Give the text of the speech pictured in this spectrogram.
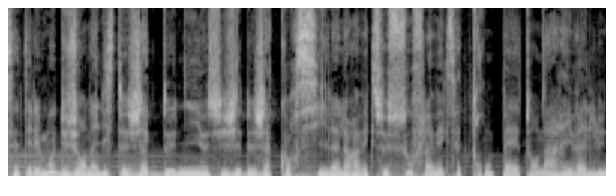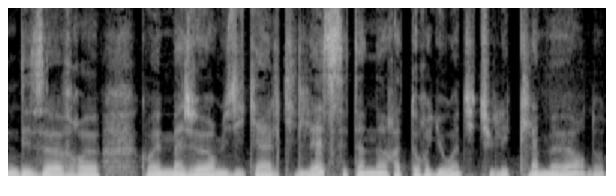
C'était les mots du journaliste Jacques Denis au sujet de Jacques Courcil. Alors avec ce souffle, avec cette trompette, on arrive à l'une des œuvres euh, quand même majeures musicales qu'il laisse. C'est un oratorio intitulé Clameur dont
